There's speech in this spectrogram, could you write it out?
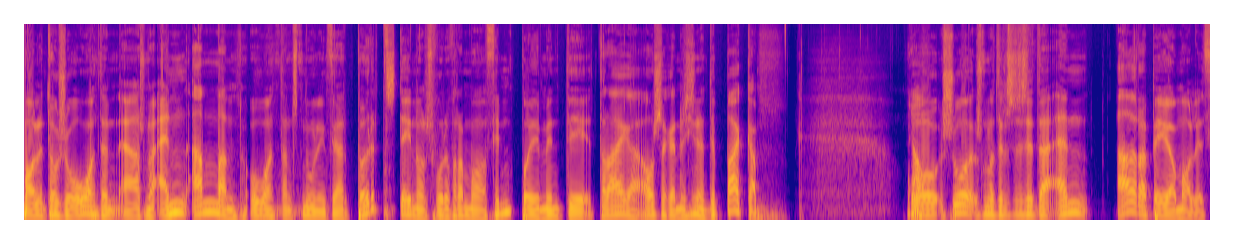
Málið tók svo óvandan, eða svona enn annan óvandan snúning þegar börn Steinóls fóru fram á að Finnbói myndi draga ásakarnir sína tilbaka. Já. Og svo svona til að setja enn aðra beigja á málið,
